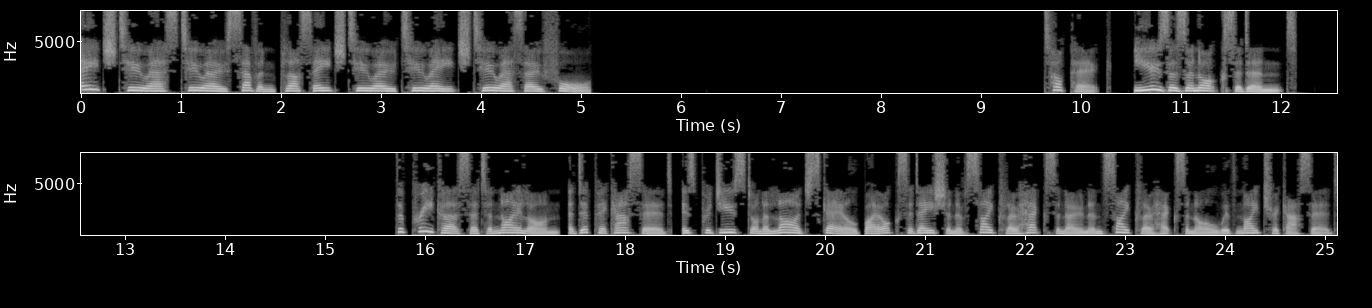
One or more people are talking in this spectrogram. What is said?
H2S2O7 plus H2O2 H2SO4 Topic. Use as an oxidant The precursor to nylon, adipic acid, is produced on a large scale by oxidation of cyclohexanone and cyclohexanol with nitric acid.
